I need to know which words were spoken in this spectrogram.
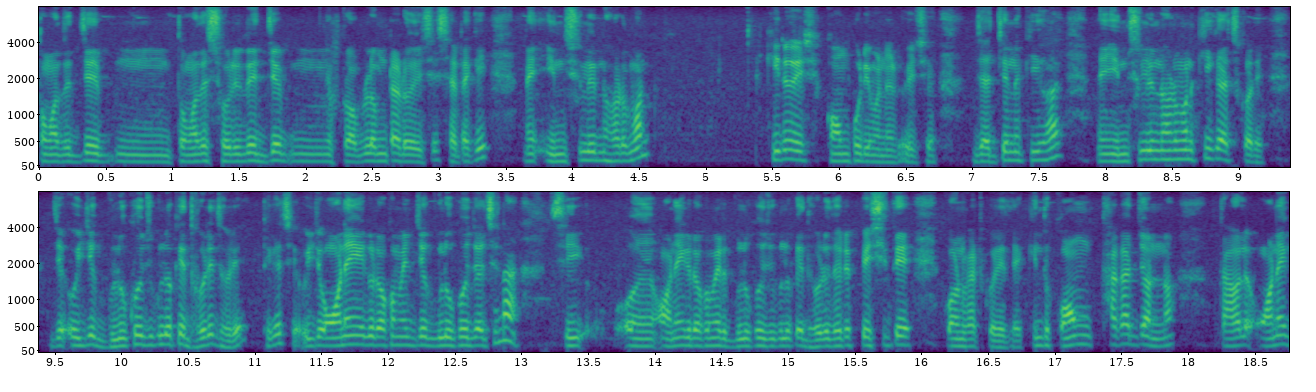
তোমাদের যে তোমাদের শরীরের যে প্রবলেমটা রয়েছে, সেটা কি? না ইনসুলিন হরমোন কী রয়েছে কম পরিমাণে রয়েছে। যার জন্য কী হয় ইনসুলিন হরমোন কী কাজ করে? যে ওই যে গ্লুকোজগুলোকে ধরে ধরে, ঠিক আছে? ওই যে অনেক রকমের যে গ্লুকোজ আছে না, সেই অনেক রকমের গ্লুকোজগুলোকে ধরে ধরে পেশিতে কনভার্ট করে দেয়। কিন্তু কম থাকার জন্য তাহলে অনেক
